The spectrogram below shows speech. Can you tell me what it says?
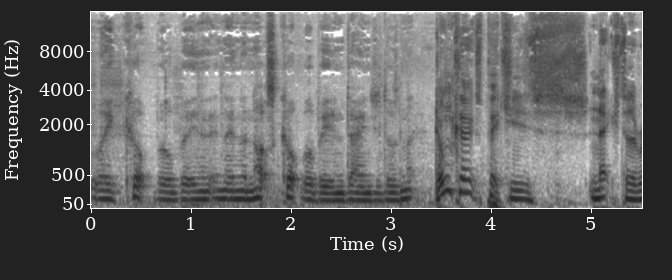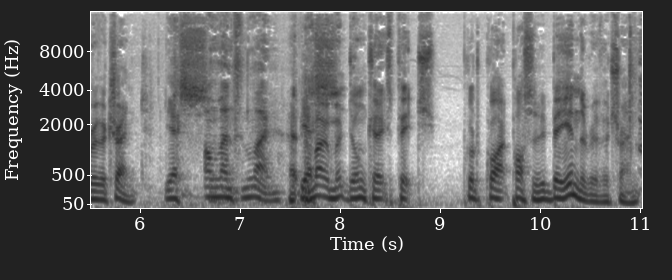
League Cup will be in, in the Notts Cup will be in danger, doesn't it? Dunkirk's pitch is next to the River Trent. Yes. On Lenton Lane. At Yes. the moment, Dunkirk's pitch could quite possibly be in the River Trent.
